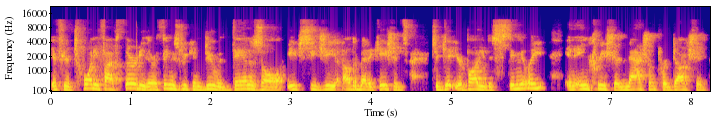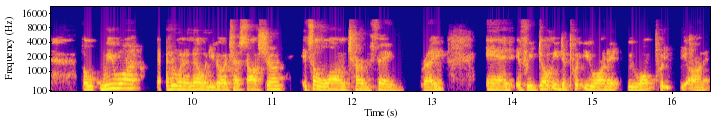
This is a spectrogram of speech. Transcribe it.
if you're 25, 30, there are things we can do with danazol, HCG, other medications to get your body to stimulate and increase your natural production. But we want everyone to know when you go on testosterone, it's a long term thing, right? And if we don't need to put you on it, we won't put you on it.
